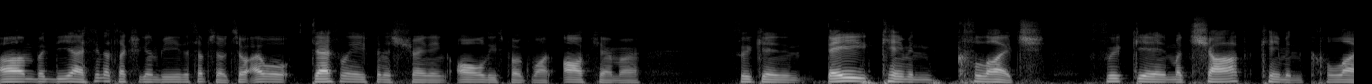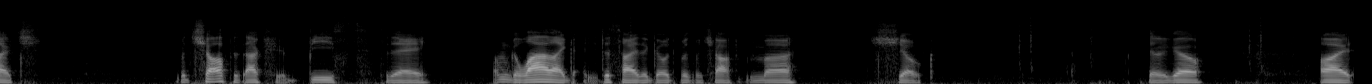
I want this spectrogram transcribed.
Um, but yeah, I think that's actually gonna be this episode. So I will definitely finish training all these Pokemon off camera. Freaking, they came in clutch. Freaking Machop came in clutch. Machop is actually a beast today. I'm glad I decided to go with Machop. Machoke. There we go. Alright,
